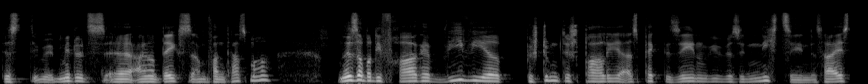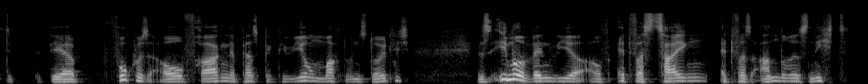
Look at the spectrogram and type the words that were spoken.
das, mittels äh, einer Deixis am Phantasma. Nun ist aber die Frage, wie wir bestimmte sprachliche Aspekte sehen und wie wir sie nicht sehen. Das heißt, der Fokus auf Fragen der Perspektivierung macht uns deutlich, dass immer, wenn wir auf etwas zeigen, etwas anderes nicht,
